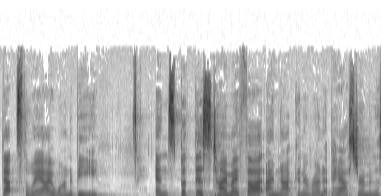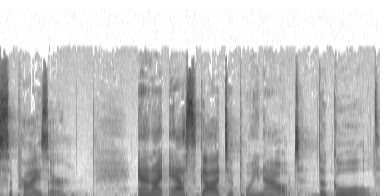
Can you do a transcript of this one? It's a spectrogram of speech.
That's the way I want to be. And, but this time I thought, I'm not going to run it past her, I'm going to surprise her. And I asked God to point out the gold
